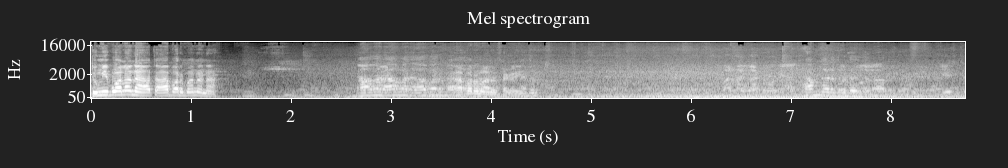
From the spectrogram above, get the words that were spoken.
तुम्ही बोला ना आता आभार म्हणा ना. आभार आभार आभार आभार माना सगळे थांब जरा थोडं. ज्येष्ठ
